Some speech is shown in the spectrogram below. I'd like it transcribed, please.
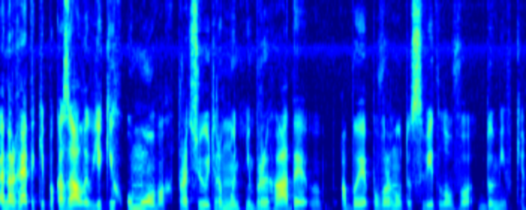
енергетики показали, в яких умовах працюють ремонтні бригади, е, аби повернути світло в домівки.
